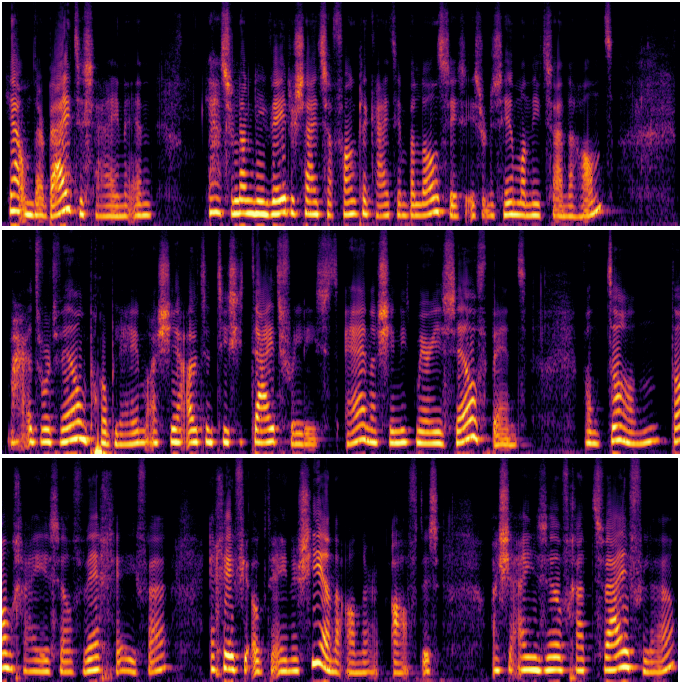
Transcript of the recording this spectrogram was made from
ja, om daarbij te zijn. En ja, zolang die wederzijdse afhankelijkheid in balans is, is er dus helemaal niets aan de hand. Maar het wordt wel een probleem als je je authenticiteit verliest. Hè? En als je niet meer jezelf bent. Want dan, dan ga je jezelf weggeven. En geef je ook de energie aan de ander af. Dus als je aan jezelf gaat twijfelen.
